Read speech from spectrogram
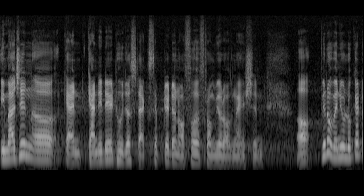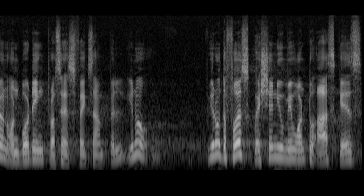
imagine a can candidate who just accepted an offer from your organization. Uh, you know, when you look at an onboarding process, for example, you know, you know, the first question you may want to ask is,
